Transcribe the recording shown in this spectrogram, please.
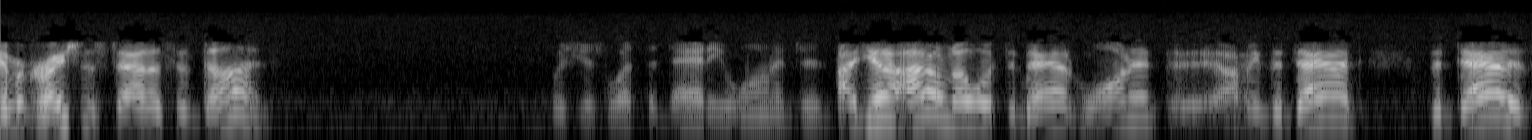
immigration status is done. Which is what the daddy wanted to. I, you know, I don't know what the dad wanted. I mean, the dad, the dad is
